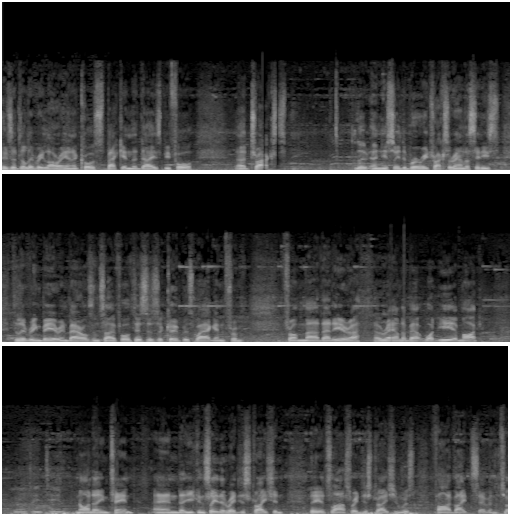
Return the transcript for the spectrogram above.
is a delivery lorry. And of course, back in the days before uh, trucks, the, and you see the brewery trucks around the cities delivering beer in barrels and so forth. This is a Cooper's wagon from from uh, that era, around about what year, Mike? 1910. 1910. And uh, you can see the registration there. Its last registration was 5872.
